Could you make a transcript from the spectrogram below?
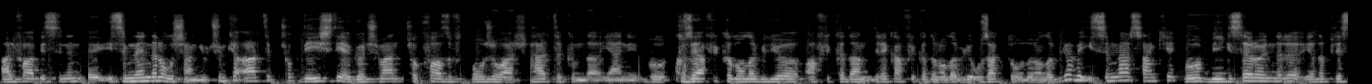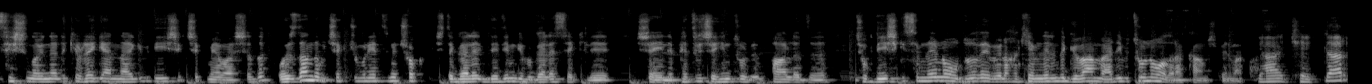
alfabesinin e, isimlerinden oluşan gibi. Çünkü artık çok değişti ya. Göçmen çok fazla futbolcu var her takımda. Yani bu Kuzey Afrikalı olabiliyor, Afrika'dan, direkt Afrika'dan olabiliyor, Uzak Doğu'dan olabiliyor ve isimler sanki bu bilgisayar oyunları ya da PlayStation oyunlarındaki regenler gibi değişik çıkmaya başladı. O yüzden de bu Çek Cumhuriyeti'nin çok işte Gale, dediğim gibi Galesekli, şeyle Petricek'in parladığı, çok değişik isimlerin olduğu ve böyle hakemlerin de güven verdiği bir turnuva olarak kalmış benim aklımda. Ya Çekler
